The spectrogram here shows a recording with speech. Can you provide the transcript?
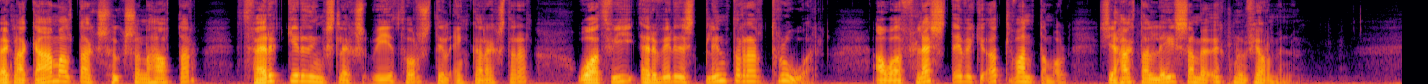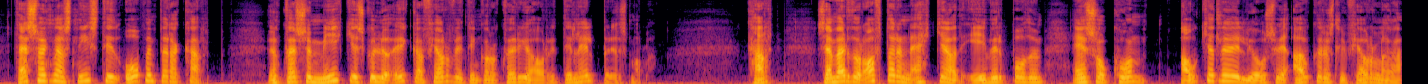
vegna gamaldags hugsunaháttar, þvergirðingslegs viðhors til engarekstarar og að því er veriðist blindarar trúar á að flest ef ekki öll vandamál sé hægt að leysa með auknum fjármennum. Þess vegna snýst þið ofinbera karp um hversu mikið skulu auka fjárvitingar á hverju ári til heilbriðismála. Karp sem verður oftar en ekki að yfirbóðum eins og kom ákjallegi ljós við afgjörðslu fjárlaga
